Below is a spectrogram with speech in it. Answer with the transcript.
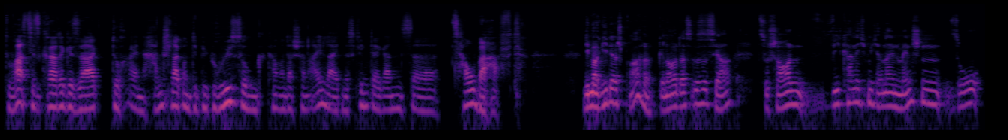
Du hast jetzt gerade gesagt, durch einen Handschlag und die Begrüßung kann man das schon einleiten. Das klingt ja ganz äh, zauberhaft. Die Magie der Sprache, genau das ist es ja. Zu schauen, wie kann ich mich an einen Menschen so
